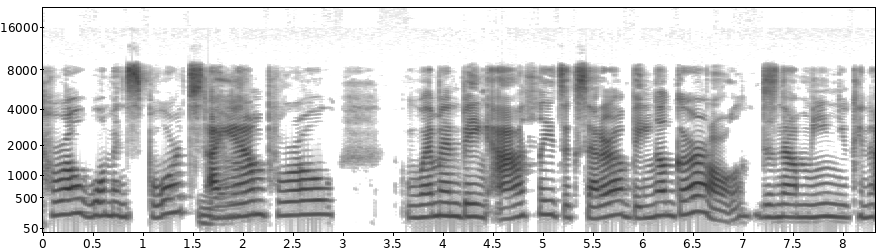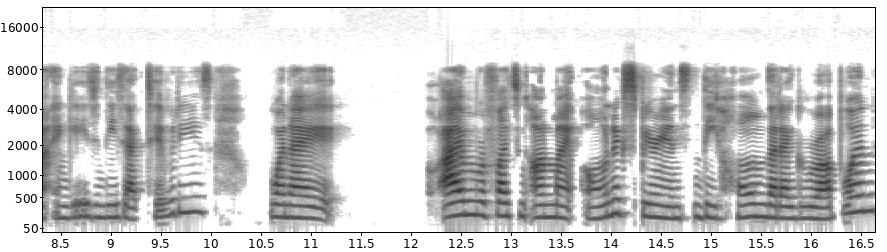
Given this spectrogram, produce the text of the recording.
pro woman sports. I am pro women being athletes, etc. Being a girl does not mean you cannot engage in these activities. When I I'm reflecting on my own experience, the home that I grew up in,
